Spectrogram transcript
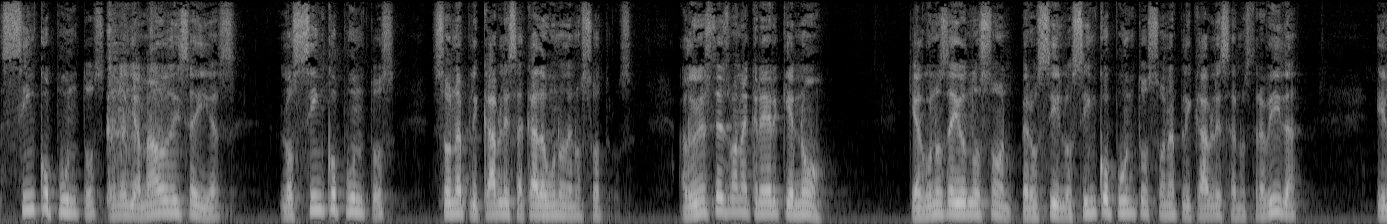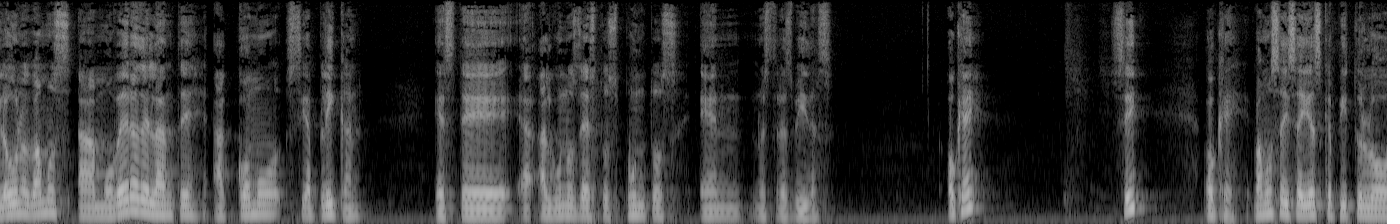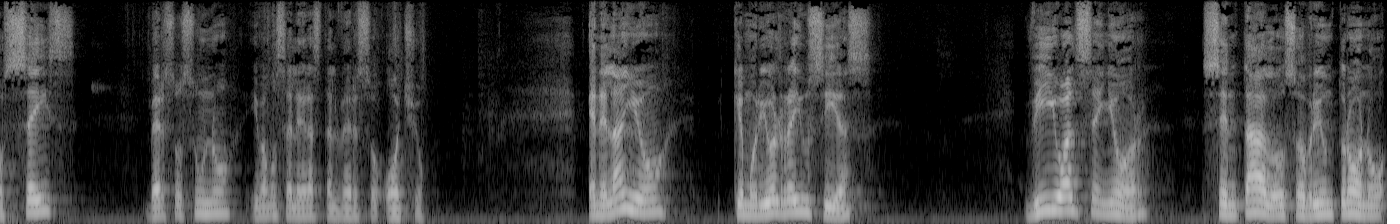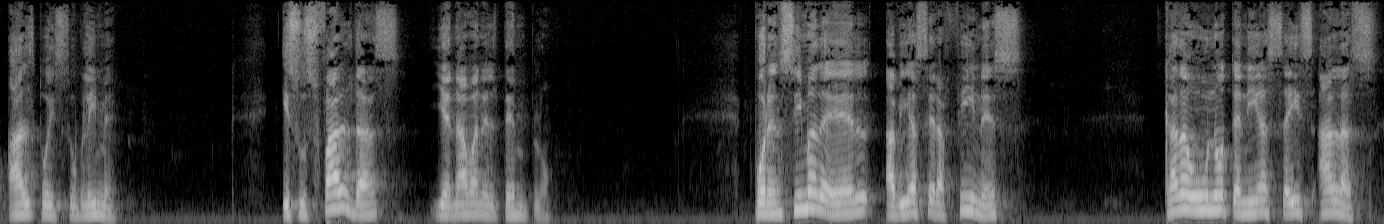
cinco puntos en el llamado de Isaías. Los cinco puntos son aplicables a cada uno de nosotros. Algunos de ustedes van a creer que no, que algunos de ellos no son, pero sí, los cinco puntos son aplicables a nuestra vida. Y luego nos vamos a mover adelante a cómo se aplican este, algunos de estos puntos en nuestras vidas. ¿Ok? ¿Sí? Ok, vamos a Isaías capítulo 6, versos 1 y vamos a leer hasta el verso 8. En el año que murió el rey Usías, vi yo al Señor sentado sobre un trono alto y sublime, y sus faldas llenaban el templo. Por encima de él había serafines, cada uno tenía seis alas.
